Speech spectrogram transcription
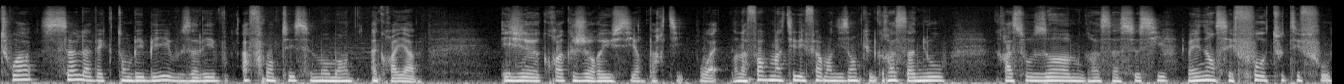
toi seul avec ton bébé et vous allez affronter ce moment incroyable. Et je crois que je réussis en partie. Ouais, on a formaté les femmes en disant que grâce à nous, grâce aux hommes, grâce à ceci. Mais non, c'est faux, tout est faux.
